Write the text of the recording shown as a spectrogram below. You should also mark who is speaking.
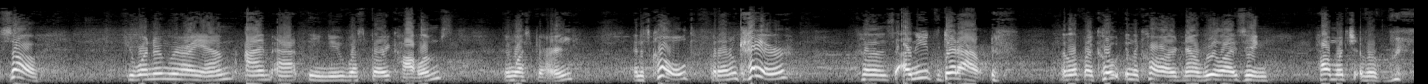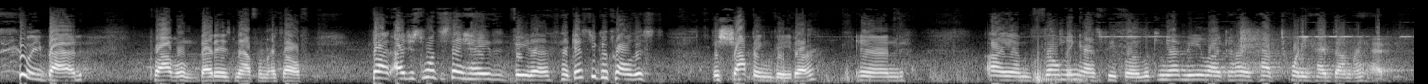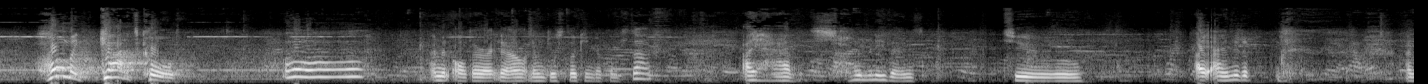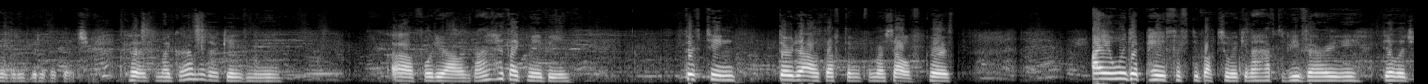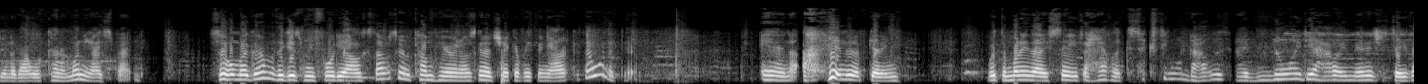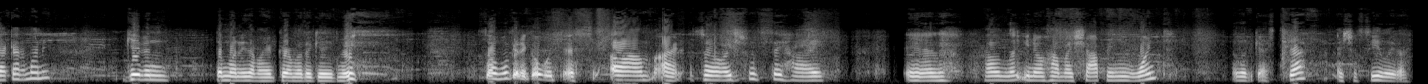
Speaker 1: So, if you're wondering where I am, I'm at the new Westbury Columns in Westbury. And it's cold, but I don't care because I need to get out. I left my coat in the car, now realizing how much of a really bad problem that is now for myself. But I just want to say, hey, Veda, I guess you could call this the shopping Veda. And I am filming as people are looking at me like I have 20 heads on my head. Oh my god, it's cold! Oh, I'm in Ulta right now and I'm just looking up some stuff. I have so many things to. I, I ended up. I'm a little bit of a bitch because my grandmother gave me uh, forty dollars, and I had like maybe 15 30 dollars left in for myself because I only get paid fifty bucks a week, and I have to be very diligent about what kind of money I spend. So my grandmother gives me forty dollars because I was going to come here and I was going to check everything out because I wanted to. And I ended up getting, with the money that I saved, I have like sixty-one dollars. I have no idea how I managed to save that kind of money, given the money that my grandmother gave me. so we're gonna go with this. Um, all right. So I just want to say hi, and I'll let you know how my shopping went. I love you guys to death. I shall see you later.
